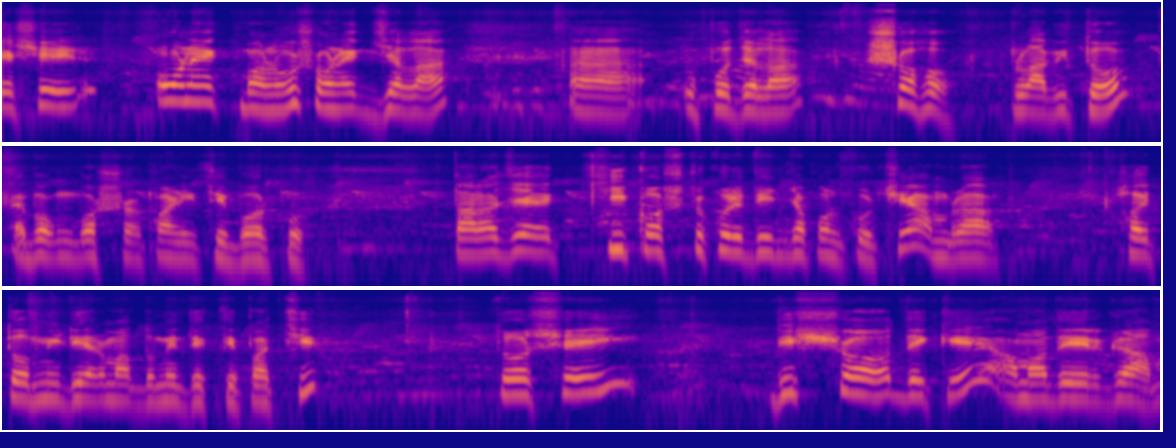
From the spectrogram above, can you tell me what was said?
দেশের অনেক মানুষ, অনেক জেলা উপজেলা সহ প্লাবিত এবং বর্ষার পানিতে ভরপুর। তারা যে কি কষ্ট করে দিন যাপন করছে, আমরা হয়তো মিডিয়ার মাধ্যমে দেখতে পাচ্ছি। তো সেই দৃশ্য দেখে আমাদের গ্রাম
